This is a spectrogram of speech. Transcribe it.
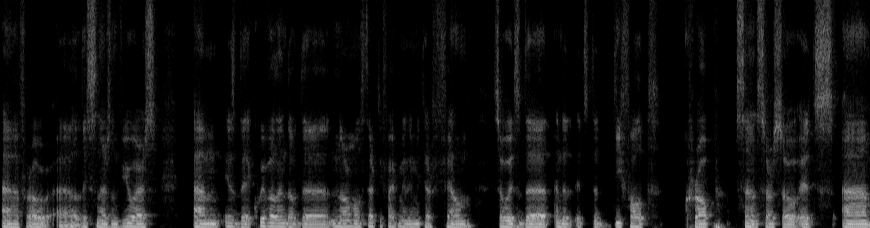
uh, for our uh, listeners and viewers um, is the equivalent of the normal 35 millimeter film. So it's the and it's the default crop sensor. So it's uh,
